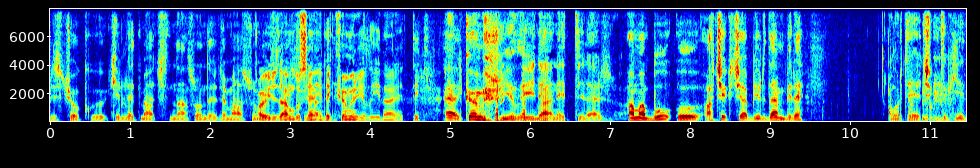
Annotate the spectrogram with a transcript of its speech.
biz çok e, kirletme açısından son derece masum. O yüzden bu seneyi de kömür yılı ilan ettik. Evet kömür yılı ilan ettiler. Ama bu e, açıkça birdenbire ortaya çıktı ki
